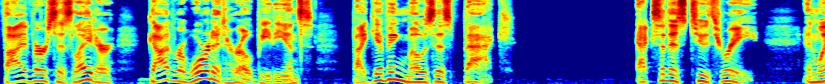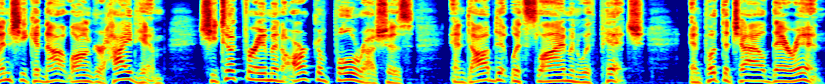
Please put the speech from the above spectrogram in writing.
Five verses later, God rewarded her obedience by giving Moses back. Exodus 2 3. And when she could not longer hide him, she took for him an ark of bulrushes, and daubed it with slime and with pitch, and put the child therein,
